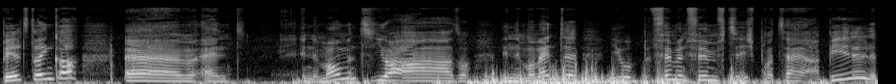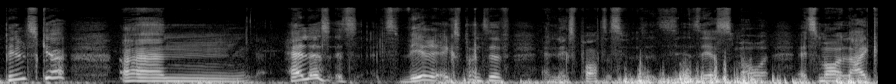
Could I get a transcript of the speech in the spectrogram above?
Pils drinker um, and in the moment you are so in the momente you 55% Pil, Pilske and Helles it's it's very expensive and export is very small it's more like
